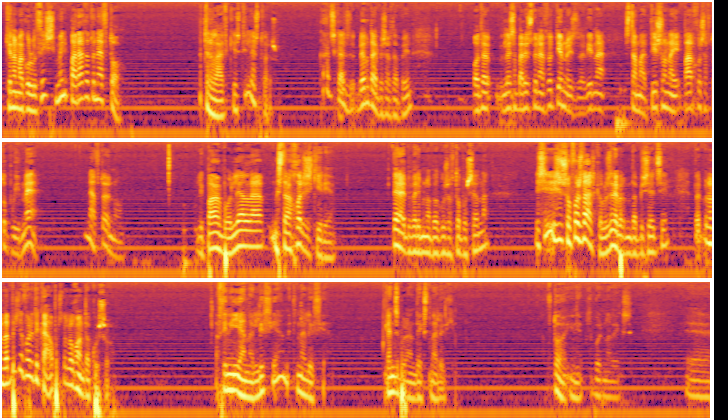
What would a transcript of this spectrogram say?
και να με ακολουθήσει σημαίνει παράτα τον εαυτό. Με τρελάθηκες, τι λες τώρα σου. Κάτσε, κάτσε, δεν μου τα είπες αυτά πριν. Όταν λες να παρέσεις τον εαυτό, τι εννοείς, δηλαδή να σταματήσω να υπάρχω σε αυτό που είμαι; Ναι, αυτό εννοώ. Λυπάμαι πολύ, αλλά με στεναχώρησες κύριε. Δεν έπρεπε περίμενα να ακούσω αυτό από σένα. Εσύ είσαι σοφός δάσκαλος, δεν έπρεπε να τα πεις έτσι. Πρέπει να τα πεις διαφορετικά, όπως το λόγο να τα ακούσω. Αυτή είναι η αναλήθεια με την αλήθεια. Κανείς μπορεί να αντέξει την αλήθεια. Αυτό είναι που δεν μπορεί να αντέξει. Ε...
